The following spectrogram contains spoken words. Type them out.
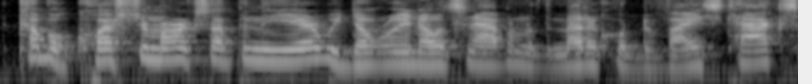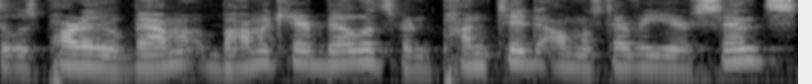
a couple question marks up in the air. We don't really know what's going to happen with the medical device tax. It was part of the Obama, Obamacare bill. It's been punted almost every year since.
